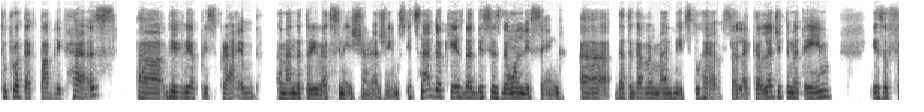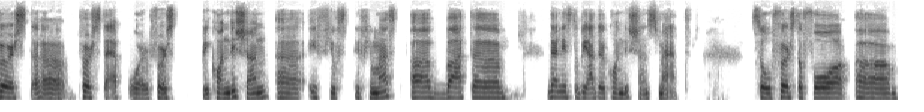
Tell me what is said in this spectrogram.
to protect public health, uh, we will prescribe a mandatory vaccination regimes. It's not the case that this is the only thing uh, that the government needs to have. So, like a legitimate aim is a first uh, first step or first precondition uh, if you if you must, uh, but uh, there needs to be other conditions met. So first of all, um,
